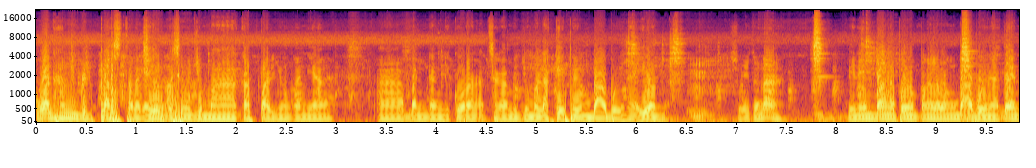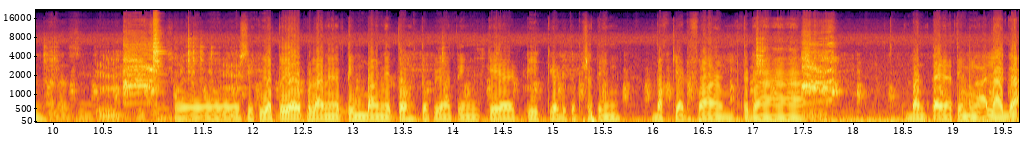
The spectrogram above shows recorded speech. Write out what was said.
100 plus talaga yun kasi medyo makapal yung kanyang ah, bandang likuran at saka medyo malaki po yung baboy na iyon. So ito na. Tinimbang na po yung pangalawang baboy natin. So, si Kuya Tuyay pala na timbang nito. Ito po yung ating caretaker dito po sa ating backyard farm. Taga bantay natin mga alaga.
